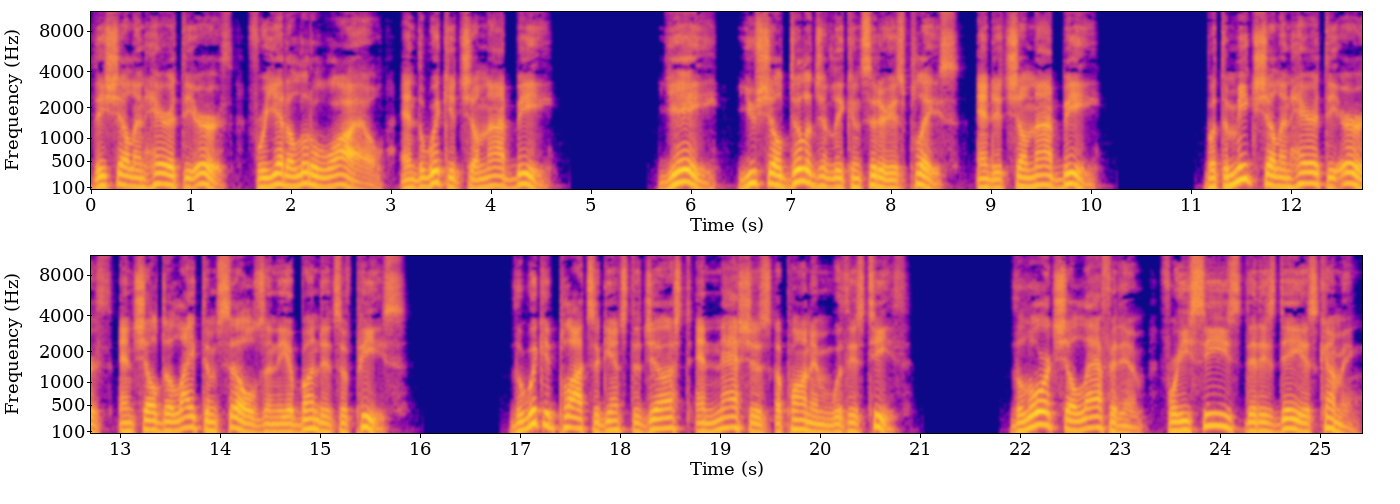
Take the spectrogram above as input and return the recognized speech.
they shall inherit the earth, for yet a little while, and the wicked shall not be. Yea, you shall diligently consider his place, and it shall not be. But the meek shall inherit the earth, and shall delight themselves in the abundance of peace. The wicked plots against the just, and gnashes upon him with his teeth. The Lord shall laugh at him, for he sees that his day is coming.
